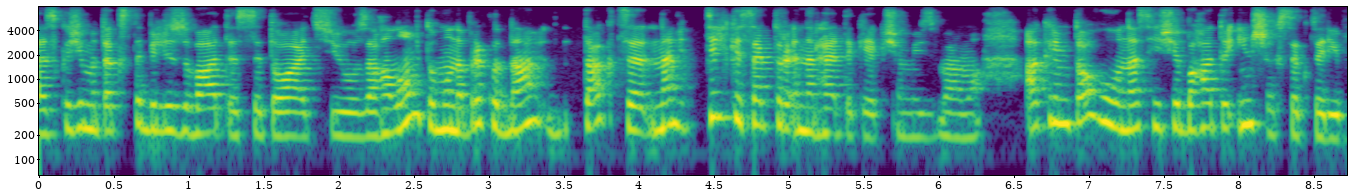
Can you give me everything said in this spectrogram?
е, скажімо так, стабілізувати ситуацію загалом. Тому, наприклад, нав- так це навіть тільки сектор енергетики, якщо ми візьмемо. А крім того, у нас є ще багато інших секторів.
